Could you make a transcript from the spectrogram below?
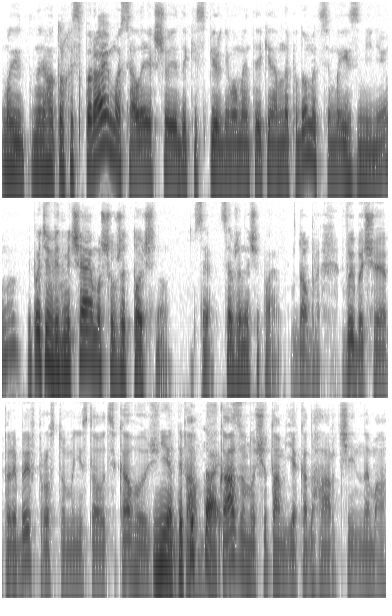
ми на нього трохи спираємося, але якщо є якісь спірні моменти, які нам не подобаються, ми їх змінюємо. І потім відмічаємо, що вже точно все, це вже не чіпаємо. Добре. Вибач, що я перебив, просто мені стало цікаво, що Ні, ти там питай. вказано, що там є Кадгар чи нема.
